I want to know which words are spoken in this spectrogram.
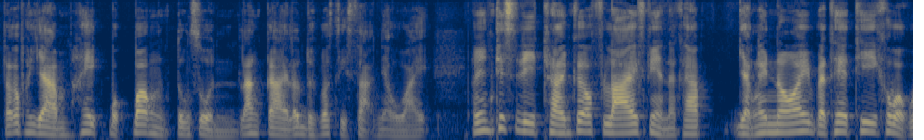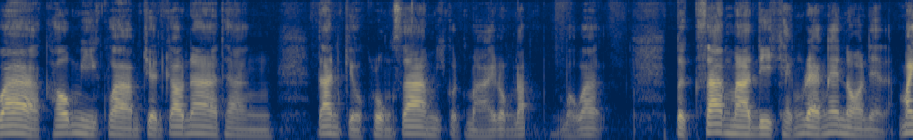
แล้วก็พยายามให้ปกป้องตรงส่วนร่างกายแล้วโดยเฉพาะศีรษะเนี่ยเอาไว้ เพราะฉะนั้นทฤษฎี triangle of life เนี่ยนะครับอย่างน้อยๆประเทศที่เขาบอกว่าเขามีความเจริญก้าวหน้าทางด้านเกี่ยวกับโครงสร้างมีกฎหมายรองรับ บอกว่า ตึกสร้างมาดีแข็งแรงแน่นอนเนี่ยไม่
